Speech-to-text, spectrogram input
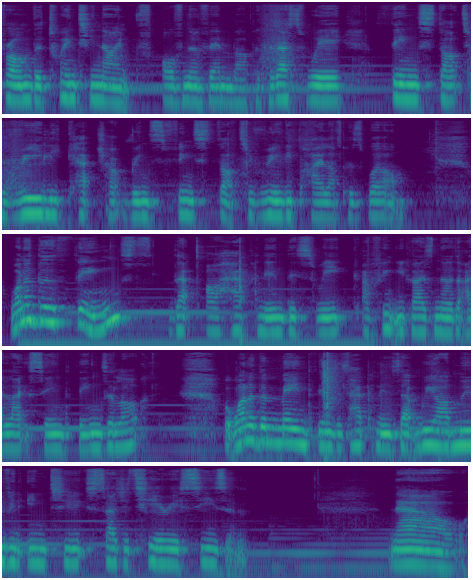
from the 29th of November because that's where things start to really catch up, rings, things start to really pile up as well. One of the things that are happening this week. I think you guys know that I like saying things a lot. But one of the main things that's happening is that we are moving into Sagittarius season. Now,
